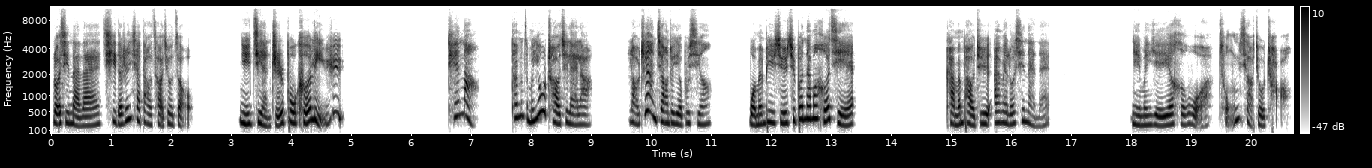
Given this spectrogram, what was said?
罗西奶奶气得扔下稻草就走：“你简直不可理喻！”天哪，他们怎么又吵起来了？老这样僵着也不行，我们必须去帮他们和解。卡门跑去安慰罗西奶奶：“你们爷爷和我从小就吵，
